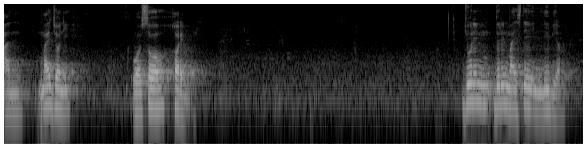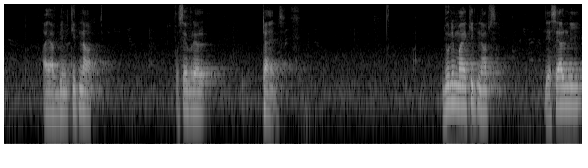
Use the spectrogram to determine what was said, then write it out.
And my journey was so horrible. During, during my stay in Libya, I have been kidnapped for several times. During my kidnaps, they sell me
